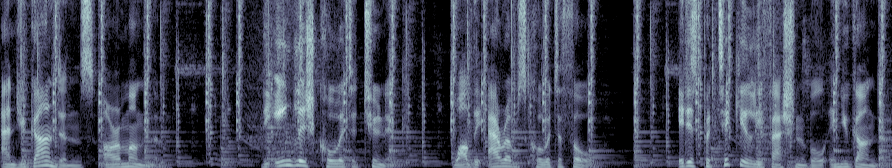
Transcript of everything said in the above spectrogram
and Ugandans are among them. The English call it a tunic, while the Arabs call it a thawb. It is particularly fashionable in Uganda,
